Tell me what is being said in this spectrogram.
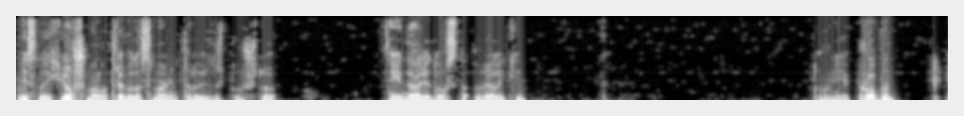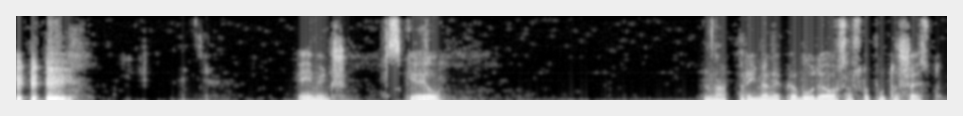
mislim da ih još malo treba da smanjim televizor, pošto je i dalje dosta veliki. To nije problem. Image scale. Na primjer, neka bude 800 puta 600.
